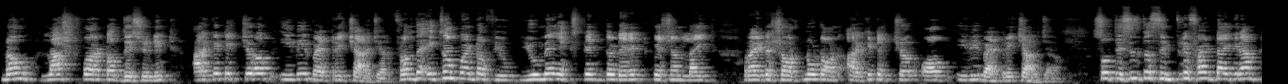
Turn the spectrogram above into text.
Now, last part of this unit, architecture of EV battery charger. From the exam point of view, you may expect the direct question like write a short note on architecture of EV battery charger. So this is the simplified diagram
